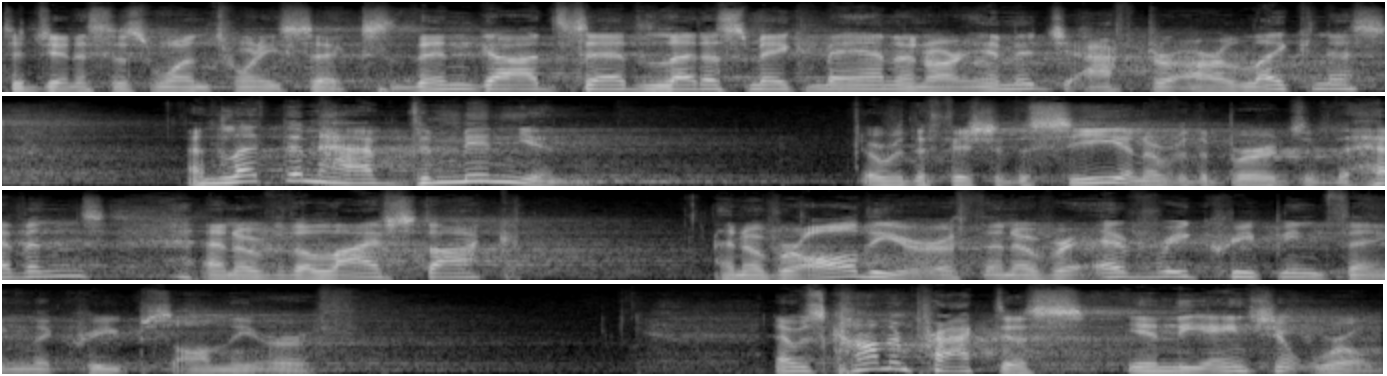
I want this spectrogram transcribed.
to Genesis 1:26. Then God said, "Let us make man in our image after our likeness, and let them have dominion over the fish of the sea and over the birds of the heavens and over the livestock and over all the earth and over every creeping thing that creeps on the earth." Now, it was common practice in the ancient world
